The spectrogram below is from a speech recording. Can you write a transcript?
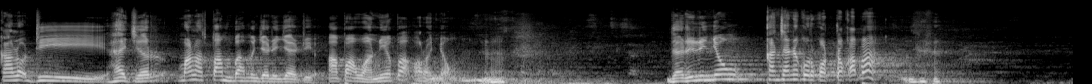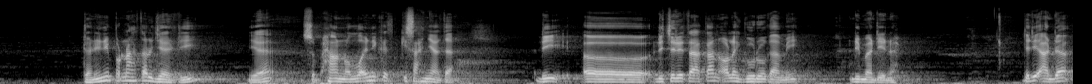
kalau dihajar malah tambah menjadi-jadi. Apa wani apa orang nyong. Dari ini nyong kancana kur kotok apa? Dan ini pernah terjadi ya, subhanallah ini kisah nyata. Di uh, diceritakan oleh guru kami di Madinah. Jadi ada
